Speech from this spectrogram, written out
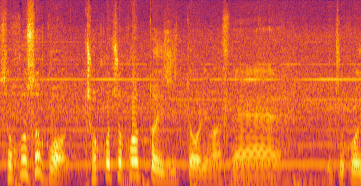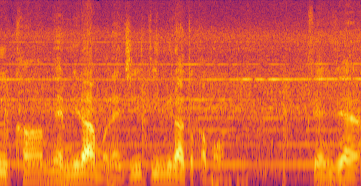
そこそこちょこちょこっといじっておりますね。一応こういうカー、ね、ミラーもね GT ミラーとかも全然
